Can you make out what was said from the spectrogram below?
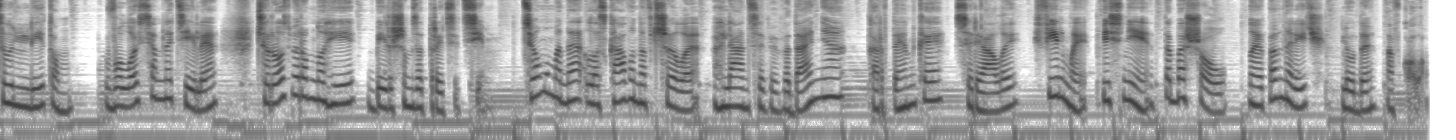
целюлітом, волоссям на тілі чи розміром ноги більшим за 37. Цьому мене ласкаво навчили глянцеві видання, картинки, серіали, фільми, пісні, тебе шоу. Ну і певна річ, люди навколо.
